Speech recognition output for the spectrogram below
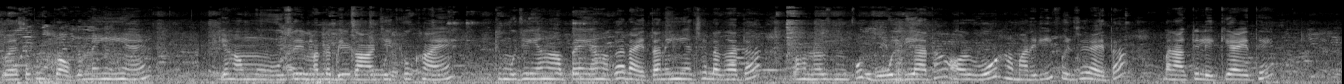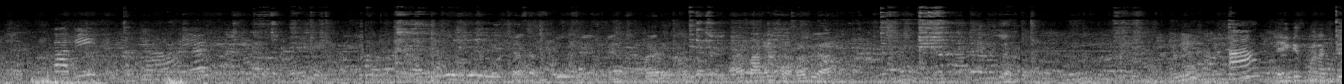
तो ऐसा कोई प्रॉब्लम नहीं है कि हम उसे मतलब बेकार चीज़ को खाएँ. कि मुझे यहाँ पे, यहाँ का रायता नहीं अच्छा लगा था तो हमने उनको बोल दिया था और वो हमारे लिए फिर से रायता बना के लेके आए थे। एक इसमें रखती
